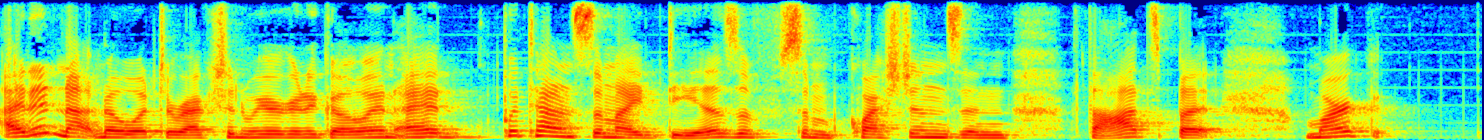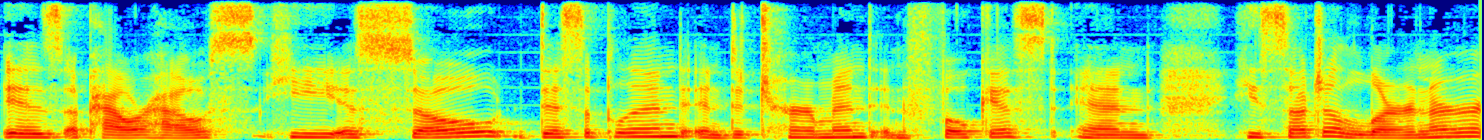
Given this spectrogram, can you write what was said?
I did not know what direction we were going to go in. I had put down some ideas of some questions and thoughts, but Mark is a powerhouse. He is so disciplined and determined and focused, and he's such a learner.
